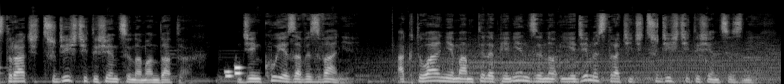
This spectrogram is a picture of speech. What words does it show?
Strać 30 tysięcy na mandatach. Dziękuję za wyzwanie. Aktualnie mam tyle pieniędzy, no i jedziemy stracić 30 tysięcy z nich.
